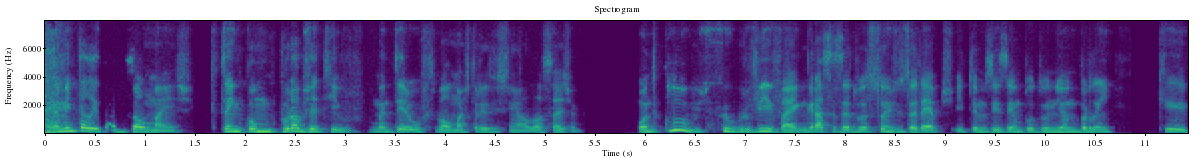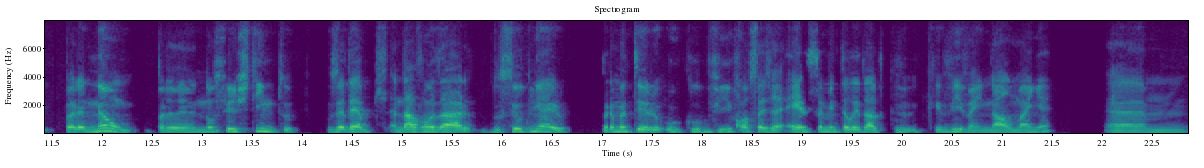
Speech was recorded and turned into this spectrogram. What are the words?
na mentalidade dos alemães, que tem como por objetivo manter o futebol mais tradicional, ou seja, onde clubes sobrevivem graças a doações dos adeptos, e temos exemplo do União de Berlim, que para não, para não ser extinto, os adeptos andavam a dar do seu dinheiro para manter o clube vivo, ou seja, é essa mentalidade que, que vivem na Alemanha. Ahm,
